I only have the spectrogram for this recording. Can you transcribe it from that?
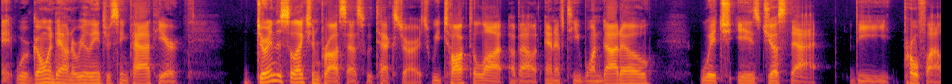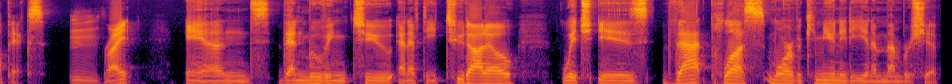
eh, we're going down a really interesting path here. During the selection process with Techstars, we talked a lot about NFT 1.0, which is just that the profile pics Mm, right? And then moving to NFT 2.0, which is that plus more of a community and a membership,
